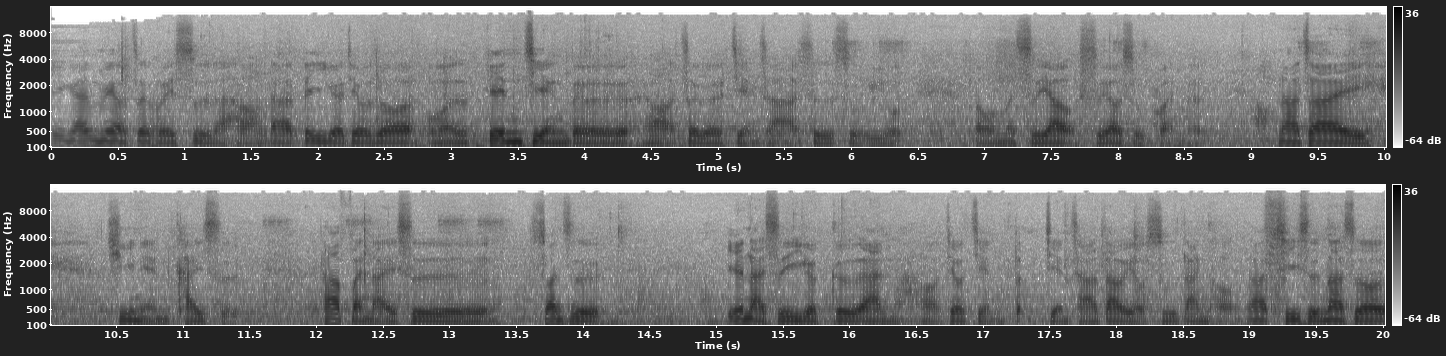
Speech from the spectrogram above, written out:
应该没有这回事了哈。那第一个就是说，我们边境的啊这个检查是属于我们食药食药署管的。那在去年开始，它本来是算是原来是一个个案嘛，哈，就检检查到有苏丹红。那其实那时候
